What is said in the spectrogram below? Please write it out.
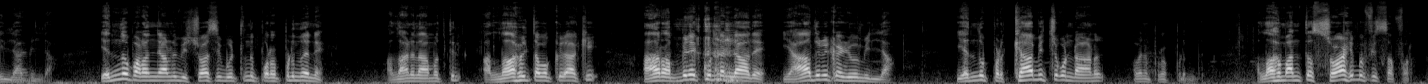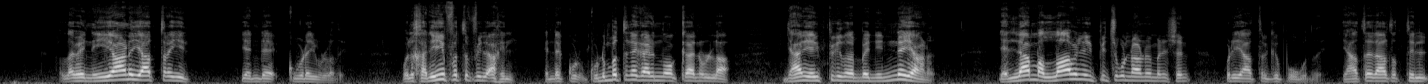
ഇല്ലാ ബില്ല. എന്ന് പറഞ്ഞാണ് വിശ്വാസി വീട്ടിൽ നിന്ന് പുറപ്പെടുന്നത് തന്നെ. അള്ളാഹുടെ നാമത്തിൽ അള്ളാഹുൽ തവക്കുലാക്കി ആ റബ്ബിനെ കൊണ്ടല്ലാതെ യാതൊരു കഴിവുമില്ല എന്ന് പ്രഖ്യാപിച്ചുകൊണ്ടാണ് അവൻ പുറപ്പെടുന്നത്. അള്ളാഹു അന്ത സ്വാഹിബ് ഫി സഫർ. അള്ളാഹു നീയാണ് യാത്രയിൽ എന്റെ കൂടെയുള്ളത്. ഒരു ഖലീഫത്ത് ഫിൽ അഹിൽ. എന്റെ കുടുംബത്തിന്റെ കാര്യം നോക്കാനുള്ള ഞാൻ ഏൽപ്പിക്കുന്ന റബ്ബെ നിന്നെയാണ്. എല്ലാം അള്ളാഹുവിൽ ഏൽപ്പിച്ചുകൊണ്ടാണ് മനുഷ്യൻ ഒരു യാത്രയ്ക്ക് പോകുന്നത്. യാത്ര യഥാർത്ഥത്തിൽ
